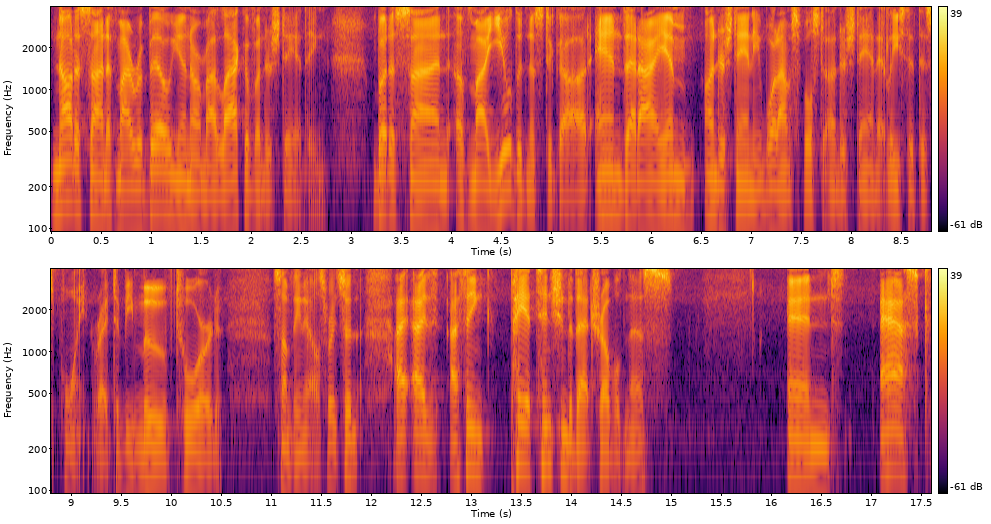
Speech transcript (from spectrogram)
not a sign of my rebellion or my lack of understanding, but a sign of my yieldedness to God and that I am understanding what I'm supposed to understand, at least at this point, right? To be moved toward something else, right? So I, I, I think pay attention to that troubledness and ask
